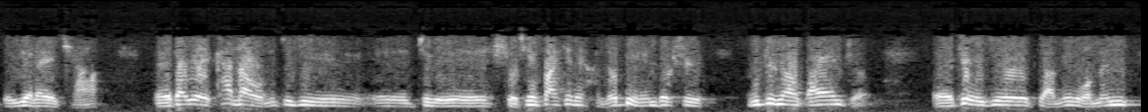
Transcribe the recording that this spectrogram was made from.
也越来越强。呃，大家也看到，我们最近呃，这个首先发现的很多病人都是无症状感染者，呃，这也就表明我们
